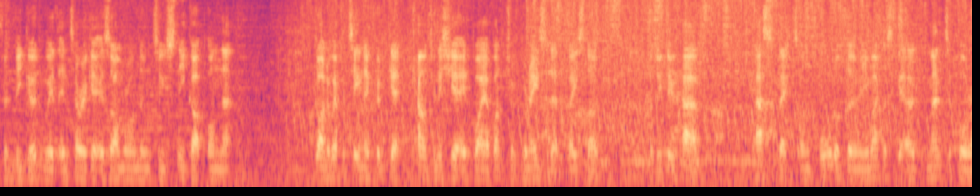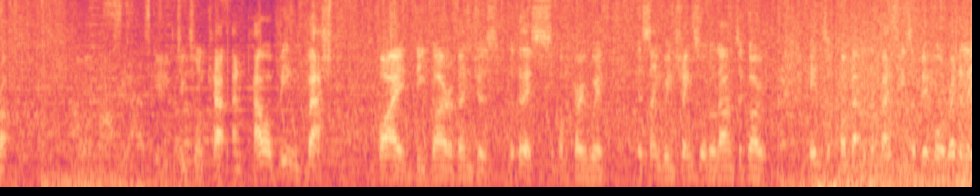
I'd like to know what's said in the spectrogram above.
Could be good with Interrogator's armor on them to sneak up on that Guardian Weapon team. They could get counter-initiated by a bunch of grenades to their face though. Because we do have aspect on all of them. You might just get a Manticore up. 2 to cap and power being bashed by the Dire Avengers. Look at this. Apothecary with the Sanguine Chainsaw to allow him to go into combat with the Banshees a bit more readily.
